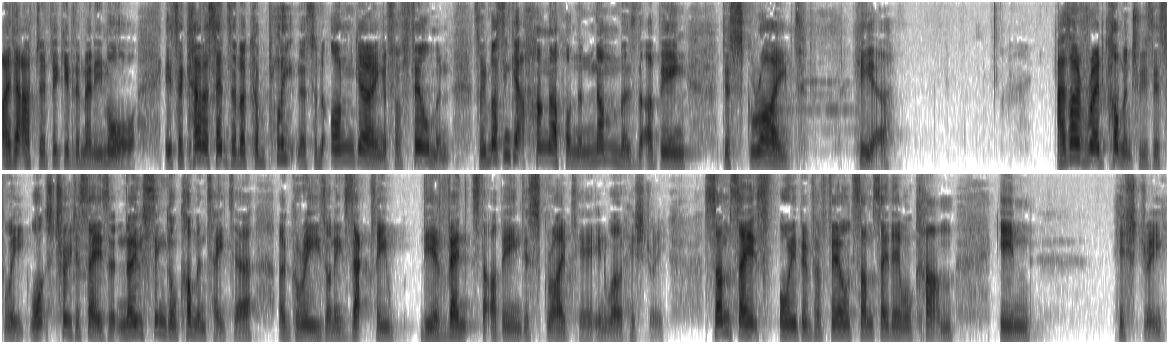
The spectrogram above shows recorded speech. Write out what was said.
I don't have to forgive them anymore. It's a kind of sense of a completeness, an ongoing, a fulfillment. So we mustn't get hung up on the numbers that are being described here. As I've read commentaries this week, what's true to say is that no single commentator agrees on exactly the events that are being described here in world history. Some say it's already been fulfilled, some say they will come in history,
